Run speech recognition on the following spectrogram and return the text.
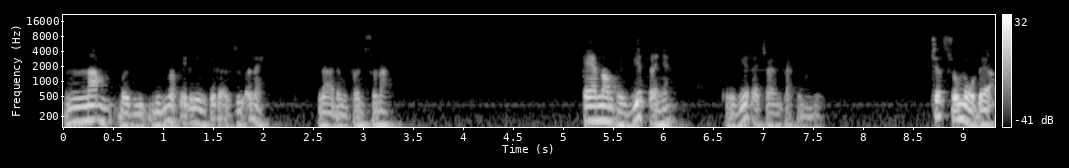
5 bởi vì đính vào cái liên kết ở giữa này là đồng phân số 5 các em non thầy viết ra nhé. Thầy viết ra cho chúng ta cùng nhìn. Chất số 1 đây ạ.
